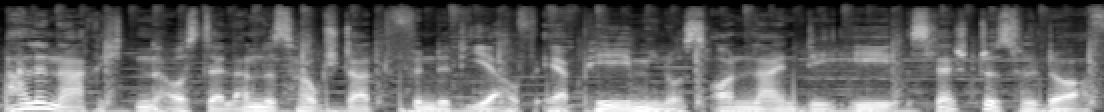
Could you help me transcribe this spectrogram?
Alle Nachrichten aus der Landeshauptstadt findet ihr auf rp-online.de slash Düsseldorf.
